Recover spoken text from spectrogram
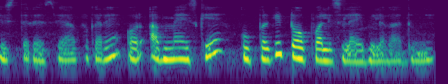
इस तरह से आप करें और अब मैं इसके ऊपर की टॉप वाली सिलाई भी लगा दूँगी।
